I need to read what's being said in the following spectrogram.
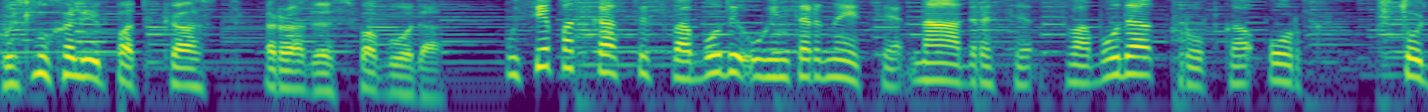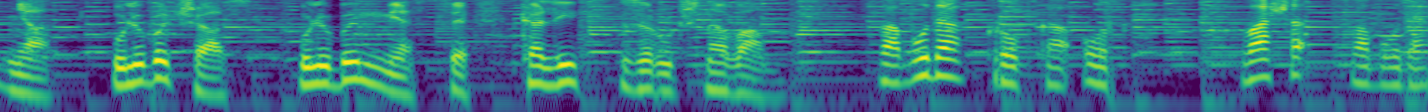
Вы слухали падкаст радыё свабода. Усе падкасты свабоды ў інтэрнэце на адрасе свабода кропка орг. Штодня, у любы час, у любым месцы, калі зручна вам. Свабода кропка орг. Ваша свабода.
